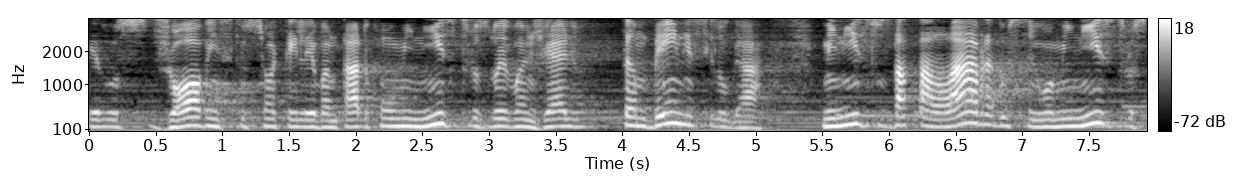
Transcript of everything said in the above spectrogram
pelos jovens que o Senhor tem levantado como ministros do Evangelho também nesse lugar, ministros da palavra do Senhor, ministros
